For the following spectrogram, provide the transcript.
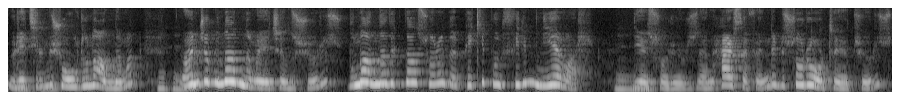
üretilmiş olduğunu anlamak. Önce bunu anlamaya çalışıyoruz. Bunu anladıktan sonra da peki bu film niye var diye soruyoruz. Yani her seferinde bir soru ortaya atıyoruz.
